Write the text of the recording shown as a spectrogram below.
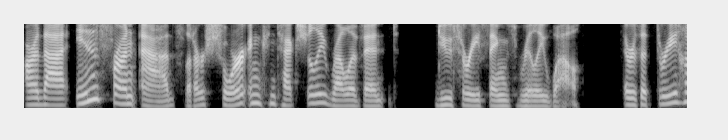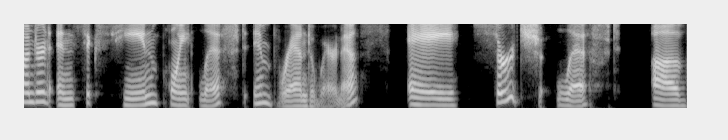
are that in front ads that are short and contextually relevant do three things really well. There's a 316 point lift in brand awareness, a search lift of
